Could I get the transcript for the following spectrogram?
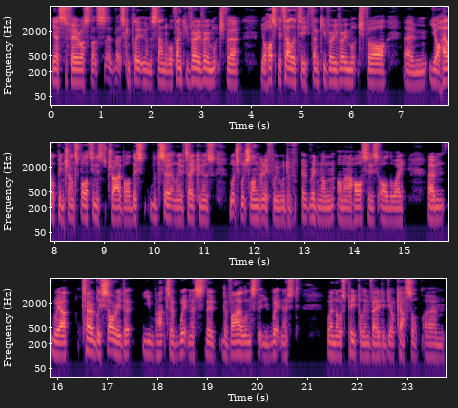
Yes, Zephyros, that's uh, that's completely understandable. Thank you very very much for your hospitality. Thank you very very much for um, your help in transporting us to Triboar. This would certainly have taken us much much longer if we would have uh, ridden on on our horses all the way. Um, we are terribly sorry that you had to witness the the violence that you witnessed when those people invaded your castle. Um,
